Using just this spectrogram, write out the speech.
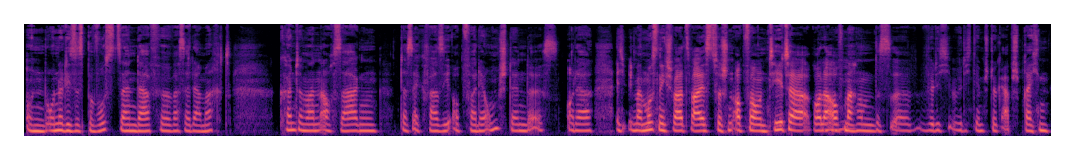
Und ohne dieses Bewusstsein dafür, was er da macht, könnte man auch sagen, dass er quasi Opfer der Umstände ist. Oder ich, man muss nicht schwarz-weiß zwischen Opfer- und Täterrolle mhm. aufmachen, das äh, würde ich, würd ich dem Stück absprechen.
